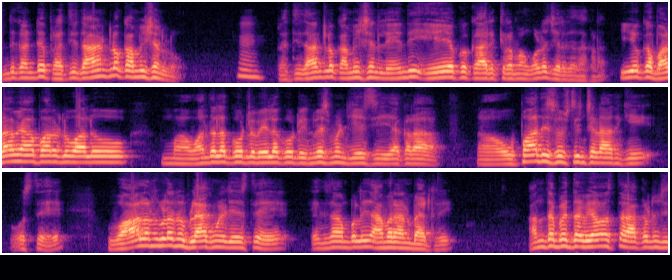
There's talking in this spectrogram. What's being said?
ఎందుకంటే ప్రతి దాంట్లో కమిషన్లు. ప్రతి దాంట్లో కమిషన్ లేనిది ఏ యొక్క కార్యక్రమం కూడా జరగదు అక్కడ. ఈ యొక్క బడా వ్యాపారులు వాళ్ళు వందల కోట్లు వేల కోట్లు ఇన్వెస్ట్మెంట్ చేసి అక్కడ ఉపాధి సృష్టించడానికి వస్తే వాళ్ళను కూడా నువ్వు బ్లాక్మెయిల్ చేస్తే ఎగ్జాంపుల్ అమరాన్ బ్యాటరీ అంత పెద్ద వ్యవస్థ అక్కడ నుంచి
